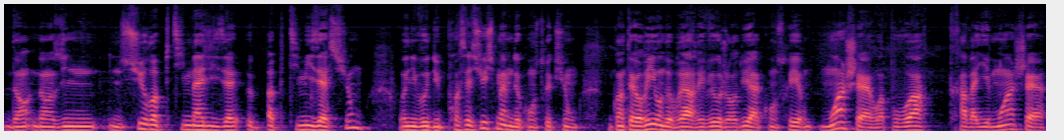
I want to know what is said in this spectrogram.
dans, une, suroptimisation au niveau du processus même de construction. Donc, en théorie, on devrait arriver aujourd'hui à construire moins cher ou à pouvoir travailler moins cher.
